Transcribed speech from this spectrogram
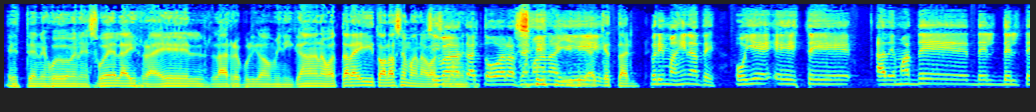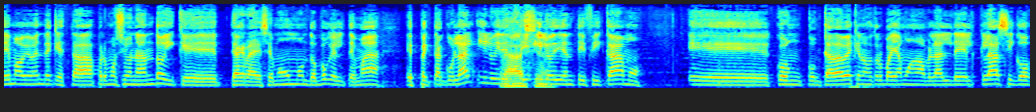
este, en el juego de Venezuela, Israel, la República Dominicana, va a estar ahí toda la semana. Sí, vas a estar toda la semana Sí, allí. hay que estar. Pero imagínate, oye, este, además de- del, del tema, obviamente, que estás promocionando y que te agradecemos un montón porque el tema es espectacular y lo, identi- y lo identificamos eh, con, con cada vez que nosotros vayamos a hablar del clásico.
